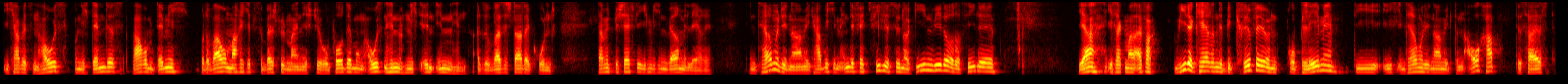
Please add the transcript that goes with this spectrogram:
ich habe jetzt ein Haus und ich dämme das, warum dämme ich oder warum mache ich jetzt zum Beispiel meine Styropordämmung außen hin und nicht in, innen hin? Also was ist da der Grund? Damit beschäftige ich mich in Wärmelehre. In Thermodynamik habe ich im Endeffekt viele Synergien wieder oder viele, ja, ich sag mal einfach wiederkehrende Begriffe und Probleme, die ich in Thermodynamik dann auch habe. Das heißt,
